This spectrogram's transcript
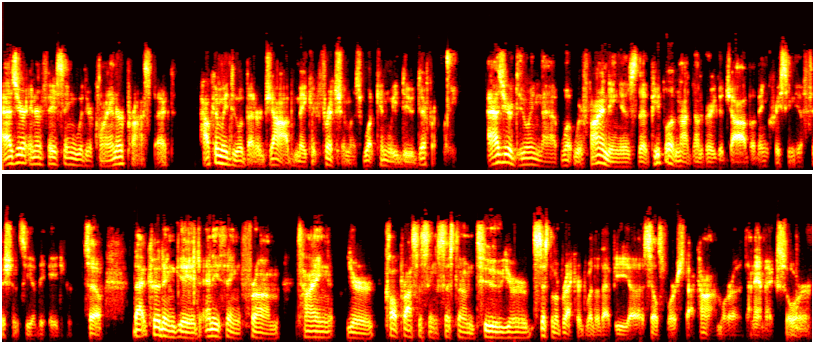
as you're interfacing with your client or prospect how can we do a better job, make it frictionless? What can we do differently? As you're doing that, what we're finding is that people have not done a very good job of increasing the efficiency of the agent. So that could engage anything from tying your call processing system to your system of record, whether that be uh, Salesforce.com or a Dynamics or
